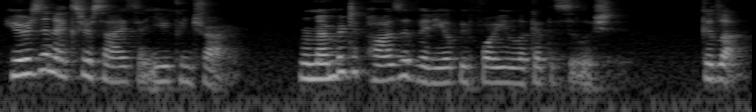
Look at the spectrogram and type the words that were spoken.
Here's an exercise that you can try. Remember to pause the video before you look at the solution. Good luck!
